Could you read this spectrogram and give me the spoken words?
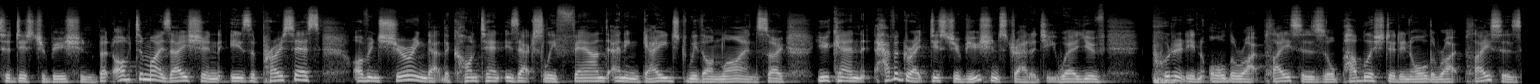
to distribution. But optimization is a process of ensuring that the content is actually found and engaged with online. So you can have a great distribution strategy where you've put it in all the right places or published it in all the right places.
